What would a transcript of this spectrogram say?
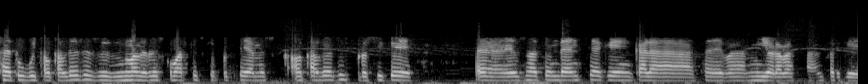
7 o 8 alcaldesses, és una de les comarques que potser hi ha més alcaldesses, però sí que eh, és una tendència que encara s'ha de millorar bastant, perquè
